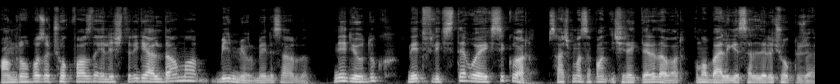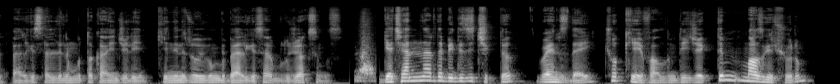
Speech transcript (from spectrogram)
Andropoz'a çok fazla eleştiri geldi ama bilmiyorum beni sardı. Ne diyorduk? Netflix'te o eksik var. Saçma sapan içerikleri de var ama belgeselleri çok güzel. Belgesellerini mutlaka inceleyin. Kendinize uygun bir belgesel bulacaksınız. Geçenlerde bir dizi çıktı. Wednesday. Çok keyif aldım diyecektim. Vazgeçiyorum.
